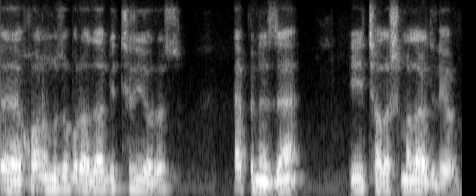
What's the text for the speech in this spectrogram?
e, konumuzu burada bitiriyoruz. Hepinize iyi çalışmalar diliyorum.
